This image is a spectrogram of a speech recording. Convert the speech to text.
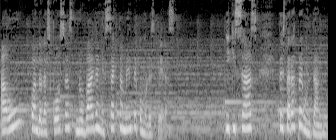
aun cuando las cosas no vayan exactamente como lo esperas. Y quizás te estarás preguntando,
